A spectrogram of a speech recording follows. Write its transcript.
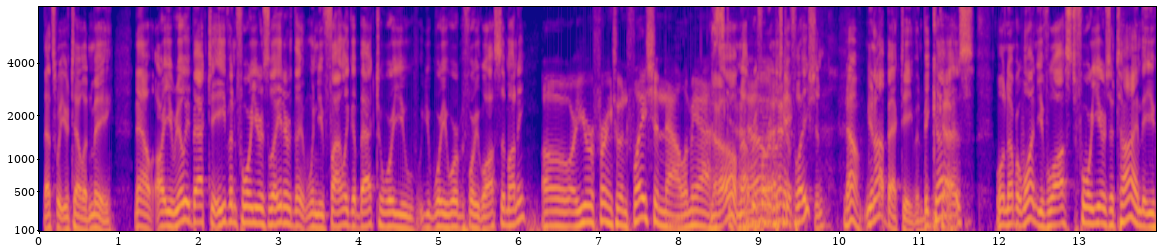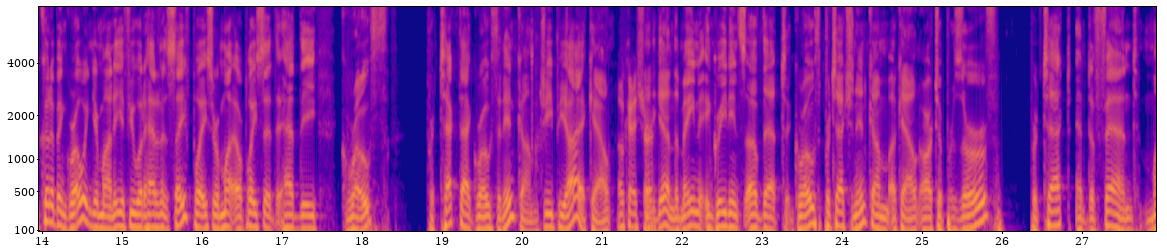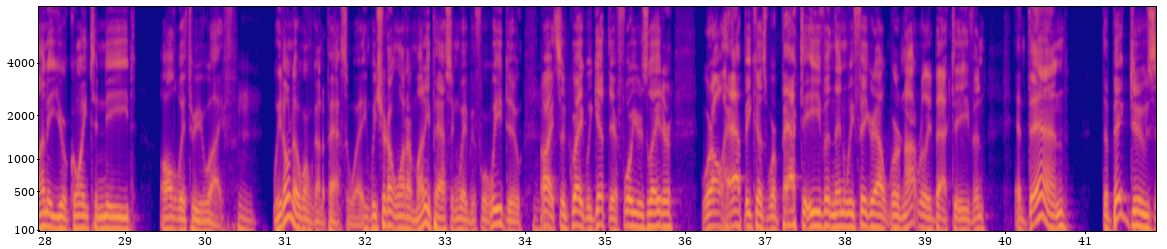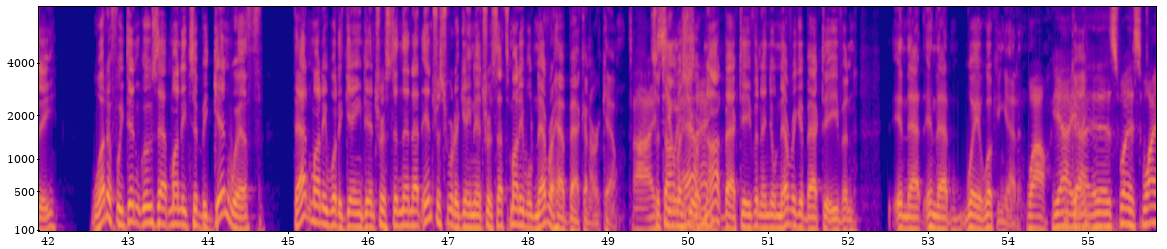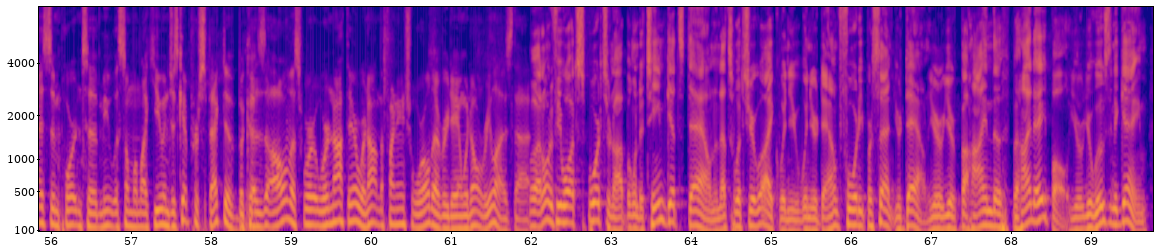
That's what you're telling me. Now, are you really back to even four years later? That when you finally get back to where you you- where you were before you lost the money? Oh, are you referring to inflation now? Let me ask. No, I'm not referring to inflation. No. You're not back to even because, well, number one, you've lost four years of time that you could have been growing your money if you would have had it in a safe place or, or a place that had the growth, protect that growth and income GPI account. Okay, sure. And again, the main ingredients of that growth protection income account are to preserve, protect, and defend money you're going to need all the way through your life. Hmm. We don't know when we're going to pass away. We sure don't want our money passing away before we do. Mm-hmm. All right, so Greg, we get there four years later. We're all happy because we're back to even. Then we figure out we're not really back to even. And then the big doozy what if we didn't lose that money to begin with? That money would have gained interest, and then that interest would have gained interest. That's money we'll never have back in our account. I so, Thomas, you're you are not back to even, and you'll never get back to even in that in that way of looking at it. Wow. Yeah. Okay. Yeah. It's, why- it's why it's important to meet with someone like you and just get perspective because all of us, we're, we're not there. We're not in the financial world every day and we don't realize that. Well, I don't know if you watch sports or not, but when the team gets down, and that's what you're like when you when you're down forty percent, you're down. You're you're behind the behind the eight ball. You're you're losing the game.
